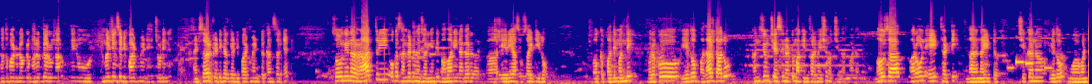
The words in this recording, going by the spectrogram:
నాతో పాటు డాక్టర్ భరత్ గారు ఉన్నారు. నేను ఎమర్జెన్సీ డిపార్ట్మెంట్ హెచ్ఓడిని and sir critical care department consultant. So నిన్న రాత్రి ఒక సంఘటన జరిగింది భవానీ నగర్ ఆ, ఏరియా సొసైటీలో. ఒక పది మంది వరకు ఏదో పదార్థాలు కన్స్యూమ్ చేసినట్టు మాకు ఇన్ఫర్మేషన్ వచ్చింది అనమాట బహుశా around eight thirty night chicken ఏదో వంట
